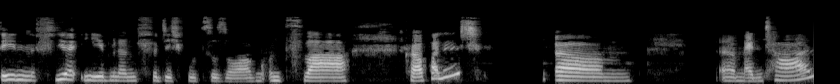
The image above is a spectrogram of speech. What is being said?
den vier Ebenen für dich gut zu sorgen. Und zwar körperlich, ähm, äh, mental,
